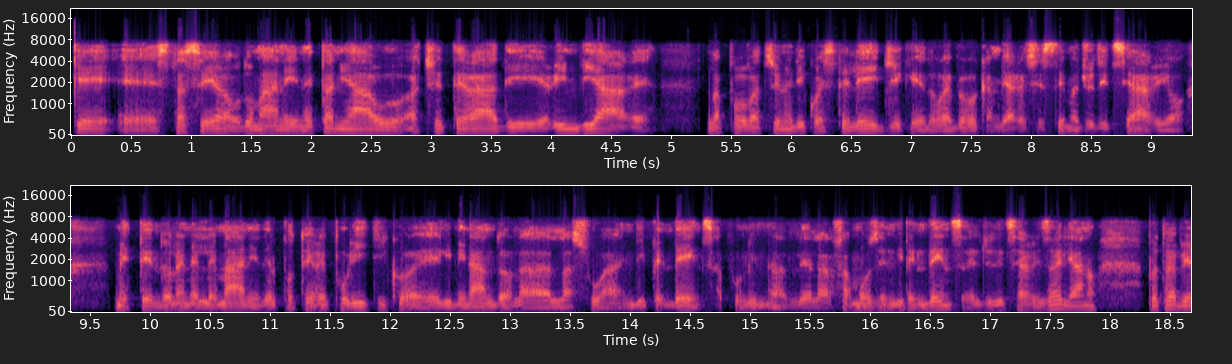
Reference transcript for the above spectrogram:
che eh, stasera o domani Netanyahu accetterà di rinviare l'approvazione di queste leggi che dovrebbero cambiare il sistema giudiziario mettendole nelle mani del potere politico e eliminando la, la sua indipendenza, la famosa indipendenza del giudiziario israeliano, potrebbe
